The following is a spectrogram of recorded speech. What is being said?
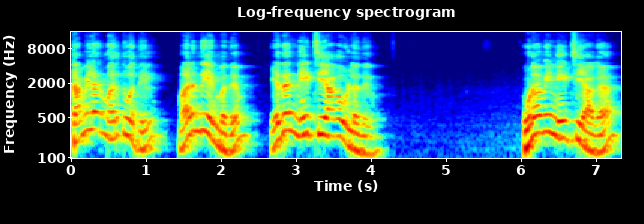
தமிழர் மருத்துவத்தில் மருந்து என்பது எதன் நீட்சியாக உள்ளது? உணவின் நீட்சியாக.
